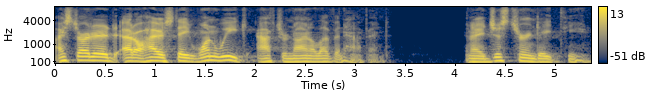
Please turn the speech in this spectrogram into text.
I started at Ohio State one week after 9 11 happened, and I had just turned 18.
